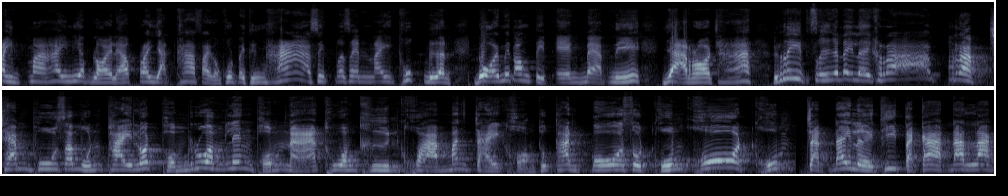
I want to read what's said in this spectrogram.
ติดมาให้เรียบร้อยแล้ว ประหยัดค่าไฟของคุณไปถึง 50%ในทุกเดือน โดยไม่ต้องติดเองแบบนี้ อย่ารอช้า รีบซื้อกันได้เลยครับสำหรับแชมพูสมุนไพรลดผมร่วงเร่งผมหนาทวงคืนความมั่นใจของทุกท่านโปรสุดคุ้มโคตรคุ้มจัดได้เลยที่ตะกร้าด้านล่าง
